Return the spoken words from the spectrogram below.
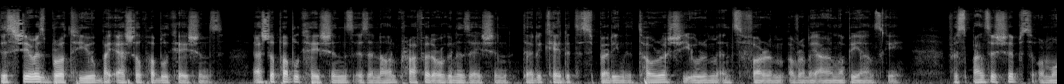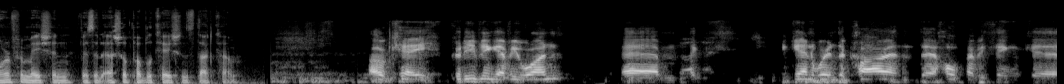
This shiur is brought to you by Eshel Publications. Eshel Publications is a non-profit organization dedicated to spreading the Torah, Shiurim, and Sefarim of Rabbi Aaron Lapiansky. For sponsorships or more information, visit eshelpublications.com. Okay, good evening, everyone. Um, again, we're in the car and uh, hope everything uh,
